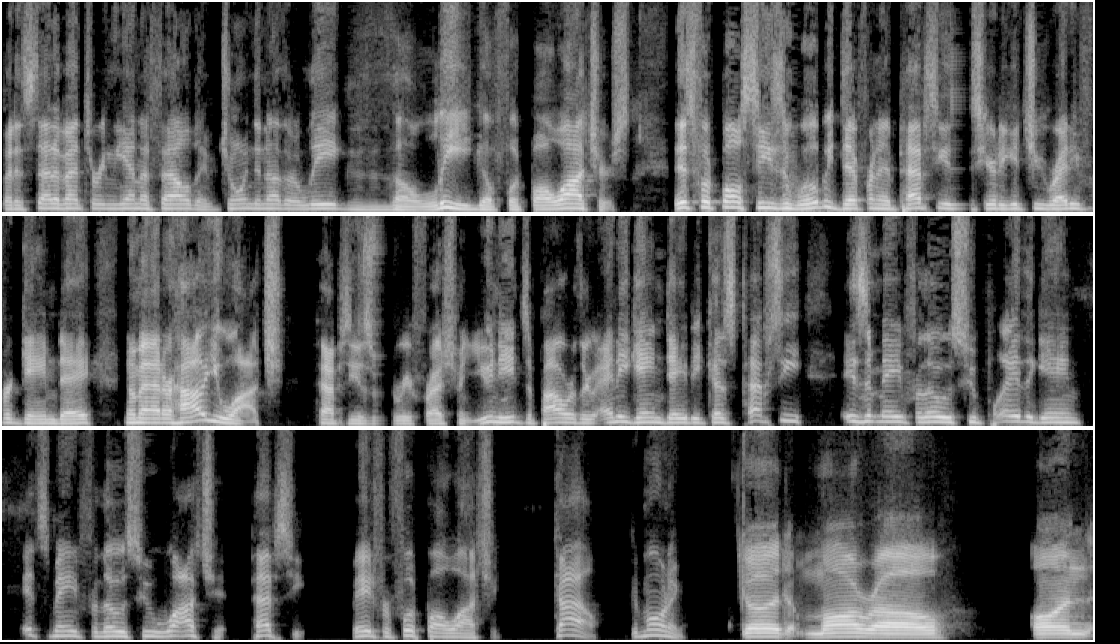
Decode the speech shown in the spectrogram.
But instead of entering the NFL, they've joined another league, the League of Football Watchers. This football season will be different, and Pepsi is here to get you ready for game day. No matter how you watch, Pepsi is a refreshment you need to power through any game day because Pepsi isn't made for those who play the game, it's made for those who watch it. Pepsi, made for football watching. Kyle, good morning. Good morrow on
